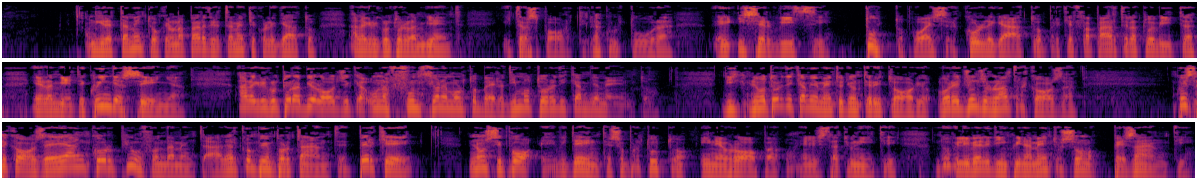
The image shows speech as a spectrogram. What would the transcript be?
direttamente o che non appare direttamente collegato all'agricoltura e all'ambiente, i trasporti, la cultura, i servizi, tutto può essere collegato perché fa parte della tua vita e all'ambiente, quindi assegna all'agricoltura biologica una funzione molto bella di motore di cambiamento, di, di motore di cambiamento di un territorio. Vorrei aggiungere un'altra cosa. Questa cosa è ancora più fondamentale, ancora più importante, perché non si può, è evidente, soprattutto in Europa o negli Stati Uniti, dove i livelli di inquinamento sono pesanti,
